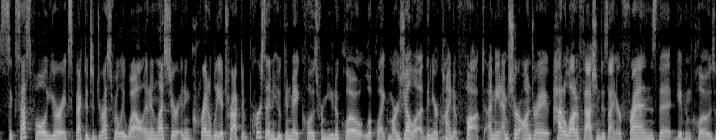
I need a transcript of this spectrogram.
successful, you're expected to dress really well. And unless you're an incredibly attractive person who can make clothes from Uniqlo look like Margiela, then you're kind of fucked. I mean, I'm sure Andre had a lot of fashion designer friends that gave him clothes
